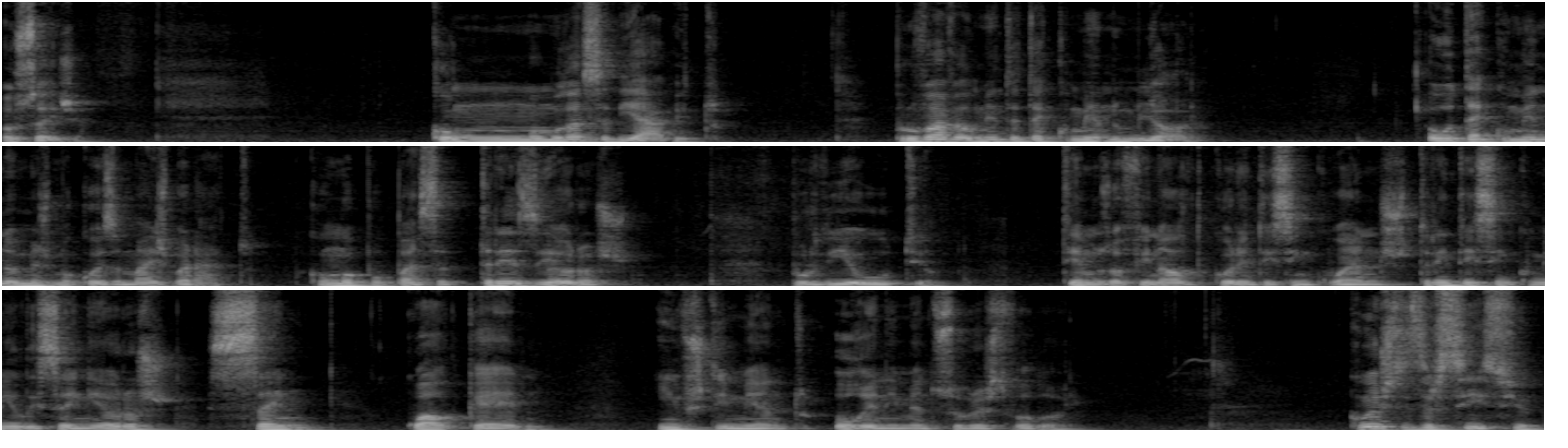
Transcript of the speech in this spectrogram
Ou seja, com uma mudança de hábito, provavelmente até comendo melhor, ou até comendo a mesma coisa mais barato, com uma poupança de 13 euros por dia útil, temos ao final de 45 anos 35.100 euros sem qualquer investimento ou rendimento sobre este valor. Com este exercício,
